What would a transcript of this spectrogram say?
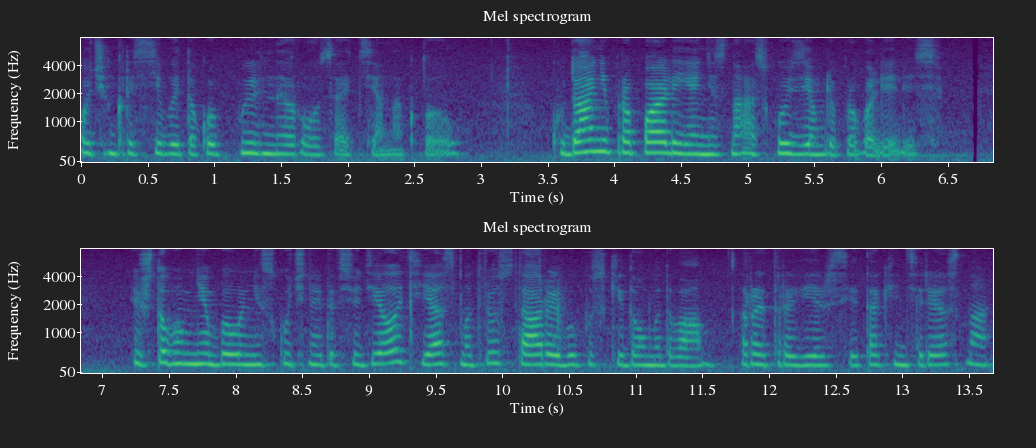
Очень красивый такой пыльный розовый оттенок был. Куда они пропали, я не знаю, сквозь землю провалились. И чтобы мне было не скучно это все делать, я смотрю старые выпуски Дома 2, ретро-версии. Так интересно.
